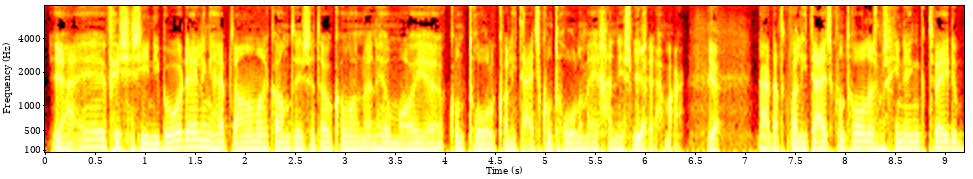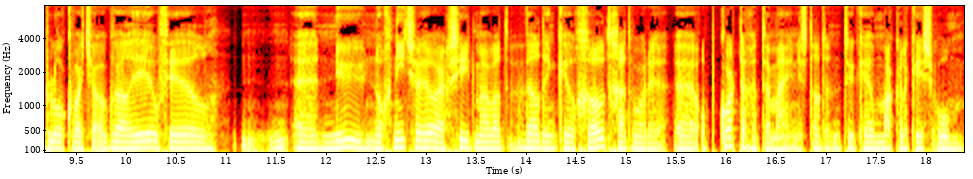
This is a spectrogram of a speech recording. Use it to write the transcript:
ja, efficiëntie in die beoordeling hebt. Aan de andere kant is het ook gewoon een heel mooi uh, controle, kwaliteitscontrolemechanisme, Ja. zeg maar. Ja. Nou, dat kwaliteitscontrole is misschien denk ik het tweede blok wat je ook wel heel veel uh, nu nog niet zo heel erg ziet, maar wat wel denk ik heel groot gaat worden uh, op kortere termijn, is dat het natuurlijk heel makkelijk is om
